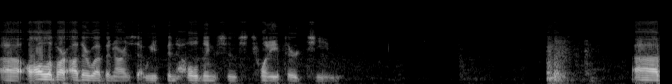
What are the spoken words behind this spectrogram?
uh, all of our other webinars that we've been holding since 2013. Uh,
